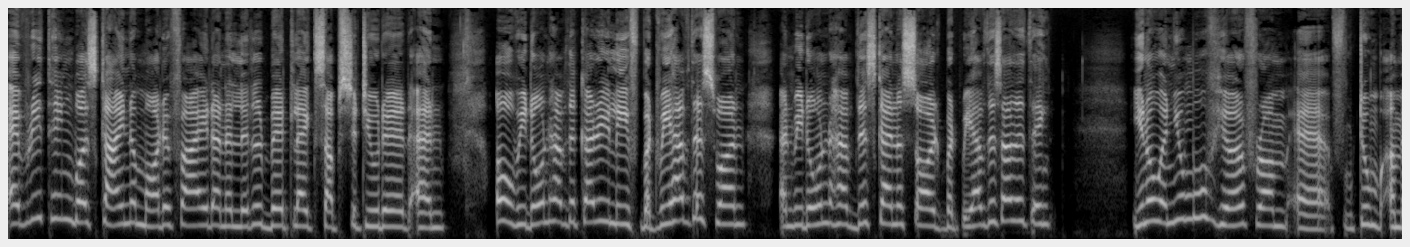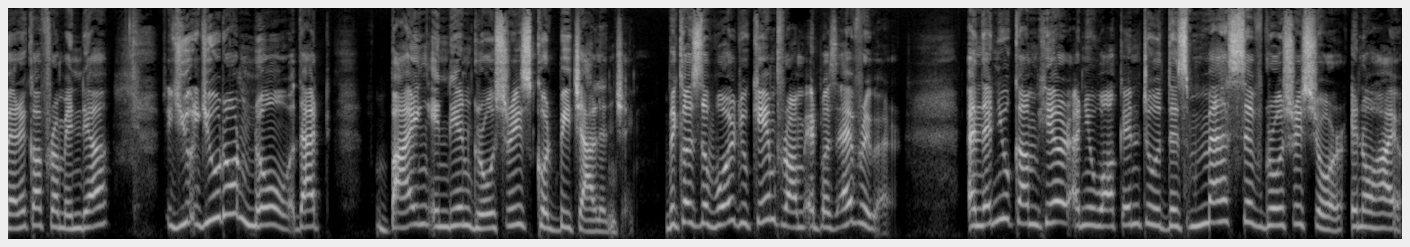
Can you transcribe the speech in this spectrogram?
everything was kind of modified and a little bit like substituted. And oh, we don't have the curry leaf, but we have this one. And we don't have this kind of salt, but we have this other thing. You know, when you move here from uh, to America from India, you you don't know that buying Indian groceries could be challenging because the world you came from it was everywhere. And then you come here and you walk into this massive grocery store in Ohio.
